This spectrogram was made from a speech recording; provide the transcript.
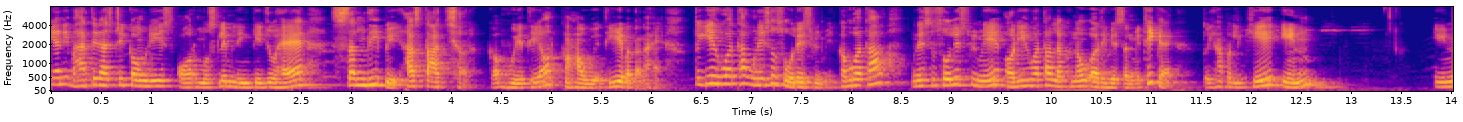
यानी भारतीय राष्ट्रीय कांग्रेस और मुस्लिम लीग के जो है संधि पे हस्ताक्षर कब हुए थे और कहाँ हुए थे, ये बताना है। तो ये हुआ था 1916 ईस्वी में। कब हुआ था? 1916 ईस्वी में और ये हुआ था लखनऊ अधिवेशन में, ठीक है? तो यहाँ पर लिखिए in in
